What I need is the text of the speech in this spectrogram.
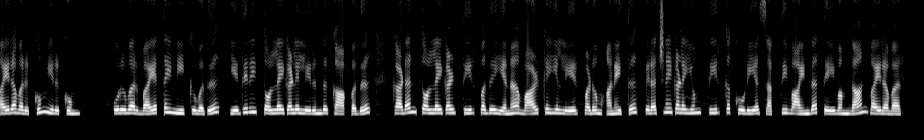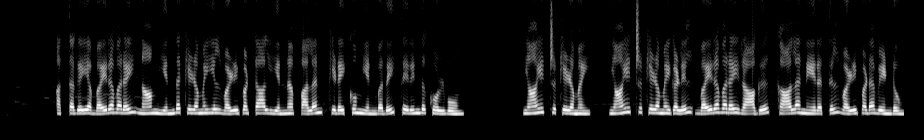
பைரவருக்கும் இருக்கும். ஒருவர் பயத்தை நீக்குவது எதிரி தொல்லைகளில் இருந்து காப்பது கடன் தொல்லைகள் தீர்ப்பது என வாழ்க்கையில் ஏற்படும் அனைத்து பிரச்சனைகளையும் தீர்க்கக்கூடிய சக்தி வாய்ந்த தெய்வம்தான் பைரவர். அத்தகைய பைரவரை நாம் எந்த கிழமையில் வழிபட்டால் என்ன பலன் கிடைக்கும் என்பதை தெரிந்து கொள்வோம். ஞாயிற்றுக்கிழமை. ஞாயிற்றுக்கிழமைகளில் பைரவரை ராகு கால நேரத்தில் வழிபட வேண்டும்.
